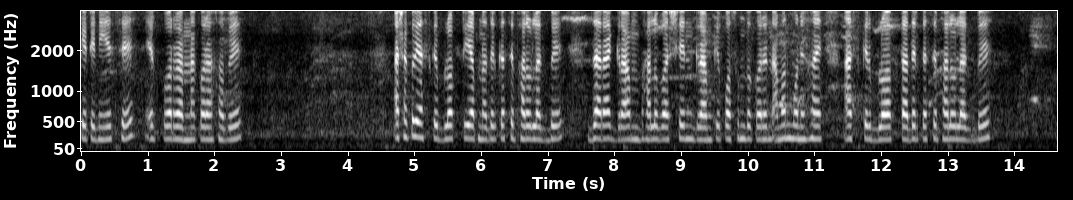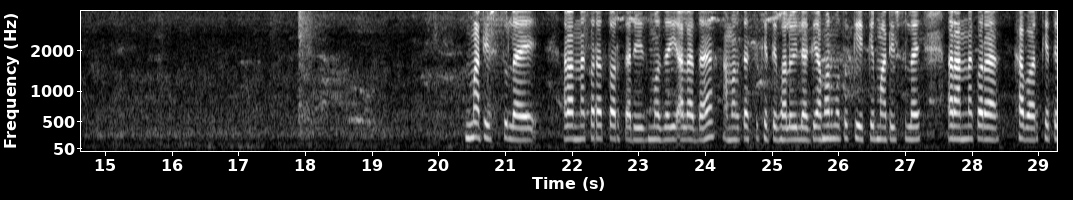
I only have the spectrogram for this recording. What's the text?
কেটে নিয়েছে, এরপর রান্না করা হবে। আশা করি আজকের ব্লগটি আপনাদের কাছে ভালো লাগবে। যারা গ্রাম ভালোবাসেন, গ্রামকে পছন্দ করেন, আমার মনে হয় আজকের ব্লগ তাদের কাছে ভালো লাগবে। মাটির চুলায় রান্না করা তরকারির মজাই আলাদা। আমার কাছে খেতে ভালোই লাগে। আমার মতো কে কে মাটির চুলায় রান্না করা খাবার খেতে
